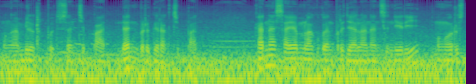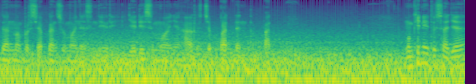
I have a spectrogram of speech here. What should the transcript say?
mengambil keputusan cepat dan bergerak cepat. Karena saya melakukan perjalanan sendiri, mengurus dan mempersiapkan semuanya sendiri, jadi semuanya harus cepat dan tepat. Mungkin itu saja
